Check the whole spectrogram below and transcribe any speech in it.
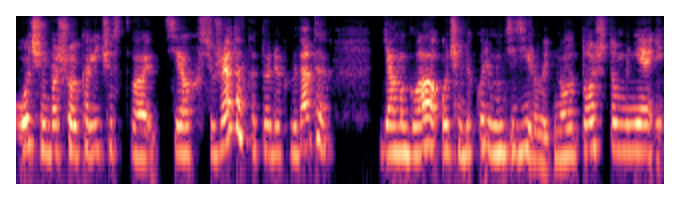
очень большое количество тех сюжетов, которые когда-то я могла очень легко ремонтизировать. Но то, что мне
